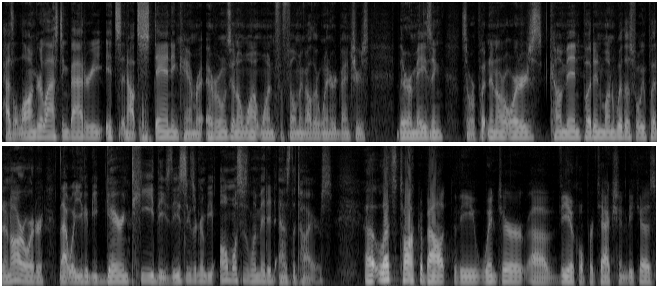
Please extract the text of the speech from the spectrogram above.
has a longer lasting battery. It's an outstanding camera. Everyone's going to want one for filming all their winter adventures. They're amazing. So we're putting in our orders. Come in, put in one with us while we put in our order. That way you could be guaranteed these. These things are going to be almost as limited as the tires. Uh, let's talk about the winter uh, vehicle protection because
